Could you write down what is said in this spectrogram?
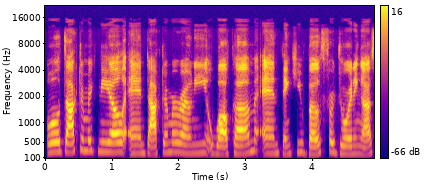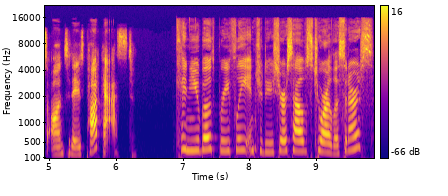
Well, Dr. McNeil and Dr. Maroni, welcome, and thank you both for joining us on today's podcast. Can you both briefly introduce yourselves to our listeners?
